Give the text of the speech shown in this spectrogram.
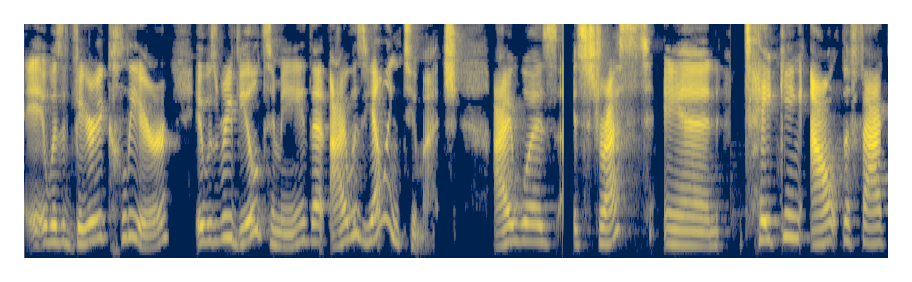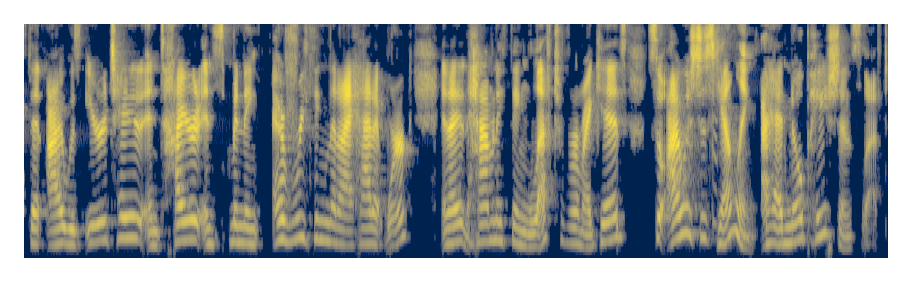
it was very clear. It was revealed to me that I was yelling too much I was stressed and taking out the fact that I was irritated and tired and spending everything that I had at work and I didn't have anything left for my kids. So I was just yelling. I had no patience left.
